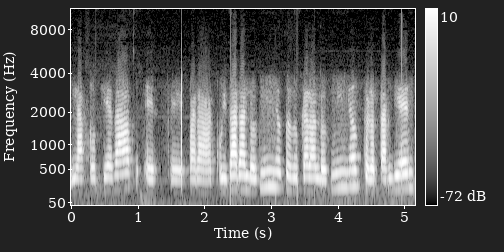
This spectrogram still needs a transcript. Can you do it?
la sociedad, este, para cuidar a los niños, educar a los niños, pero también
